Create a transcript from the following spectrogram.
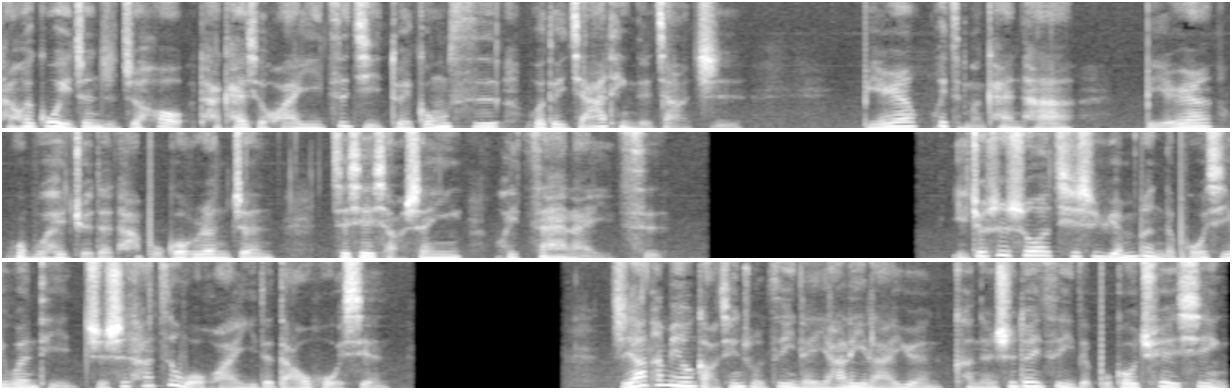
她会过一阵子之后，她开始怀疑自己对公司或对家庭的价值，别人会怎么看她？别人会不会觉得他不够认真？这些小声音会再来一次。也就是说，其实原本的婆媳问题只是他自我怀疑的导火线。只要他没有搞清楚自己的压力来源，可能是对自己的不够确信，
